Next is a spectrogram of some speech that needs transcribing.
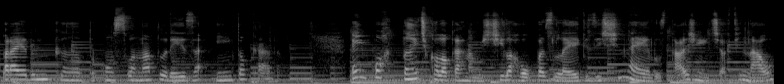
Praia do Encanto, com sua natureza intocada. É importante colocar na mochila roupas leves e chinelos, tá, gente? Afinal,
